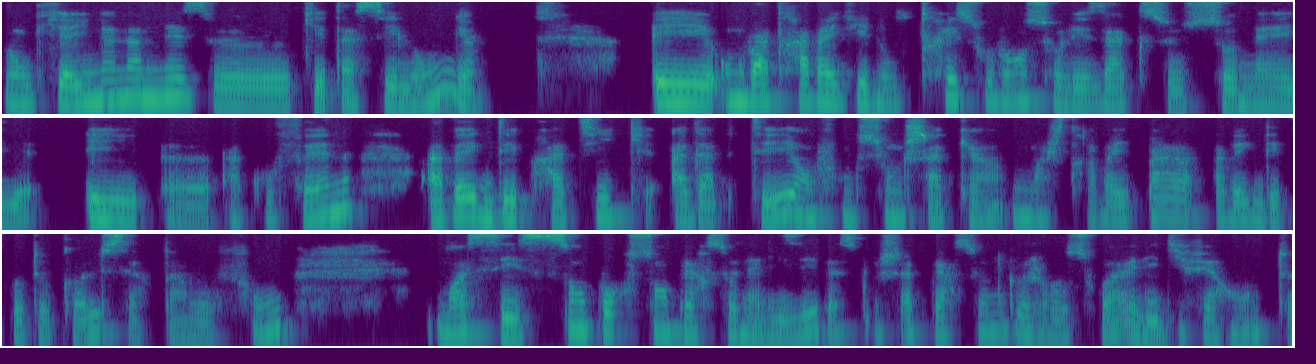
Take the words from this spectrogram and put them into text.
Donc, il y a une anamnèse euh, qui est assez longue et on va travailler donc très souvent sur les axes sommeil et euh, acouphènes avec des pratiques adaptées en fonction de chacun. Moi, je travaille pas avec des protocoles, certains le font. Moi, c'est 100% personnalisé parce que chaque personne que je reçois, elle est différente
